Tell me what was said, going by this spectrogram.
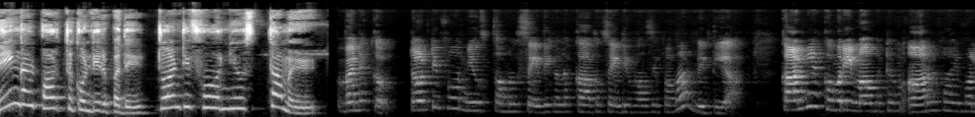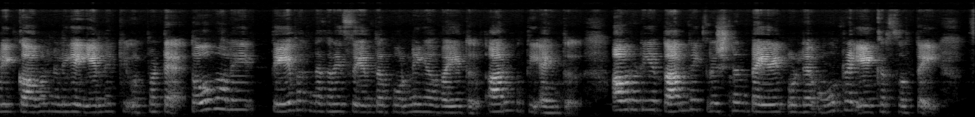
நீங்கள் பார்த்து கொண்டிருப்பது டுவெண்டி போர் நியூஸ் தமிழ். வணக்கம். டுவெண்டி ஃபோர் நியூஸ் தமிழ் செய்திகளுக்காக செய்தி வாசிப்பவர் வித்யா. கன்னியாகுமரி மாவட்டம் ஆரல்வாய்மொழி காவல் நிலைய எல்லைக்கு உட்பட்ட நகரை சேர்ந்த பொன்னையா வயது அறுபத்தி ஐந்து. அவருடைய தந்தை கிருஷ்ணன் பெயரில் உள்ள மூன்று ஏக்கர் சொத்தை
